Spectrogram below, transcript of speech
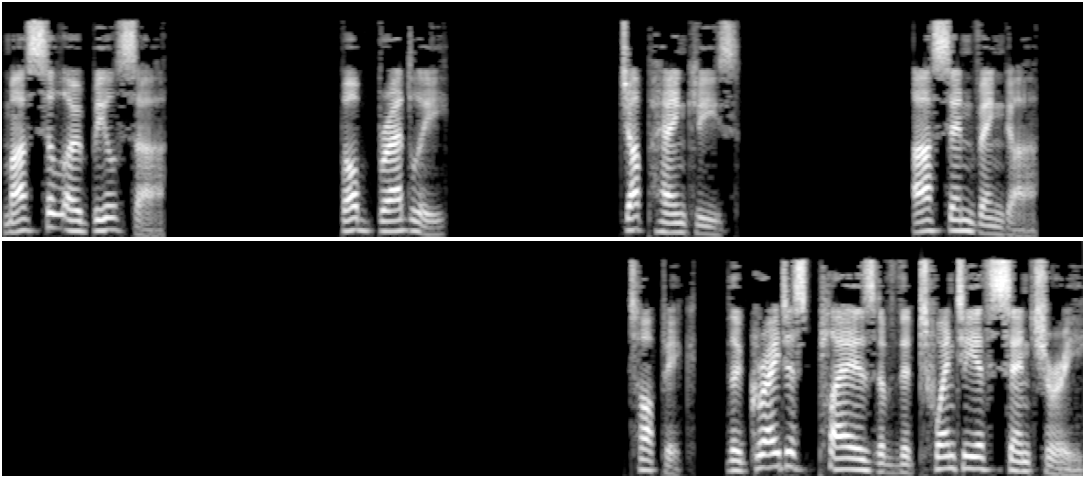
Marcelo Bielsa Bob Bradley Jupp Heynckes Arsene Wenger. Topic: The greatest players of the 20th century.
